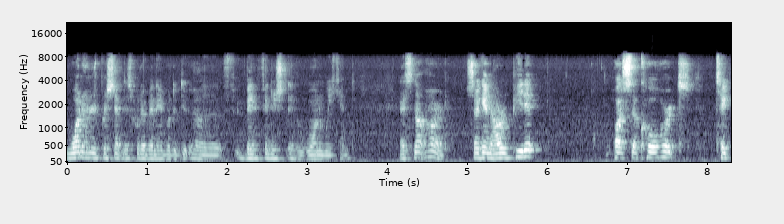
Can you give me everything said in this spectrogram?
100% this would have been able to do uh, been finished in one weekend. It's not hard. So again, I'll repeat it. Watch the cohorts, take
